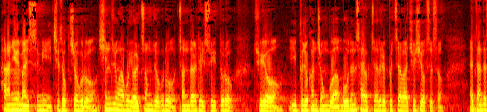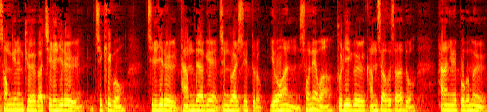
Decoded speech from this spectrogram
하나님의 말씀이 지속적으로 신중하고 열정적으로 전달될 수 있도록 주여 이 부족한 종과 모든 사역자들을 붙잡아 주시옵소서. 애타한테 섬기는 교회가 진리를 지키고 진리를 담대하게 증거할 수 있도록 여한 손해와 불이익을 감수하고서라도 하나님의 복음을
